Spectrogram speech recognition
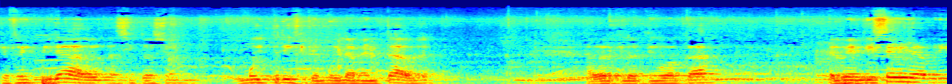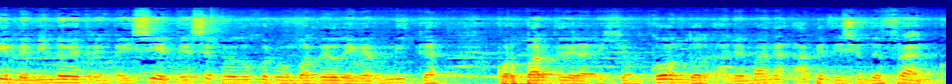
que fue inspirado en una situación muy triste, muy lamentable. A ver que lo tengo acá. El 26 de abril de 1937 se produjo el bombardeo de Guernica por parte de la Legión Cóndor alemana a petición de Franco.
